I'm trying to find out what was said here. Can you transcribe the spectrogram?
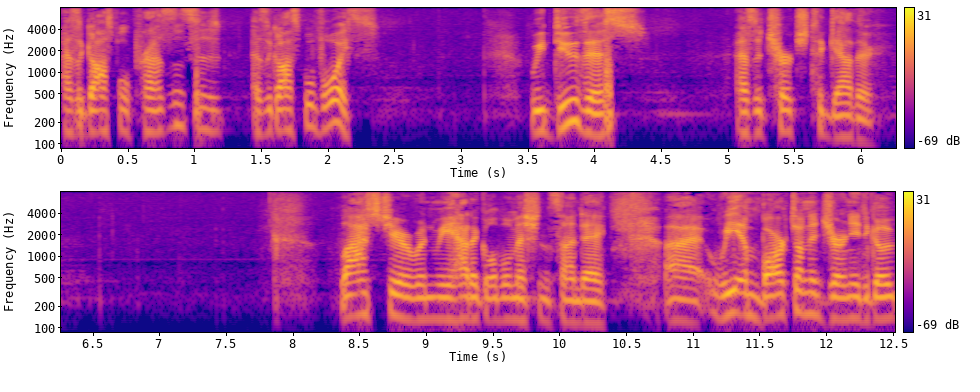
as a gospel presence, as a gospel voice. We do this as a church together. Last year, when we had a Global Mission Sunday, uh, we embarked on a journey to go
